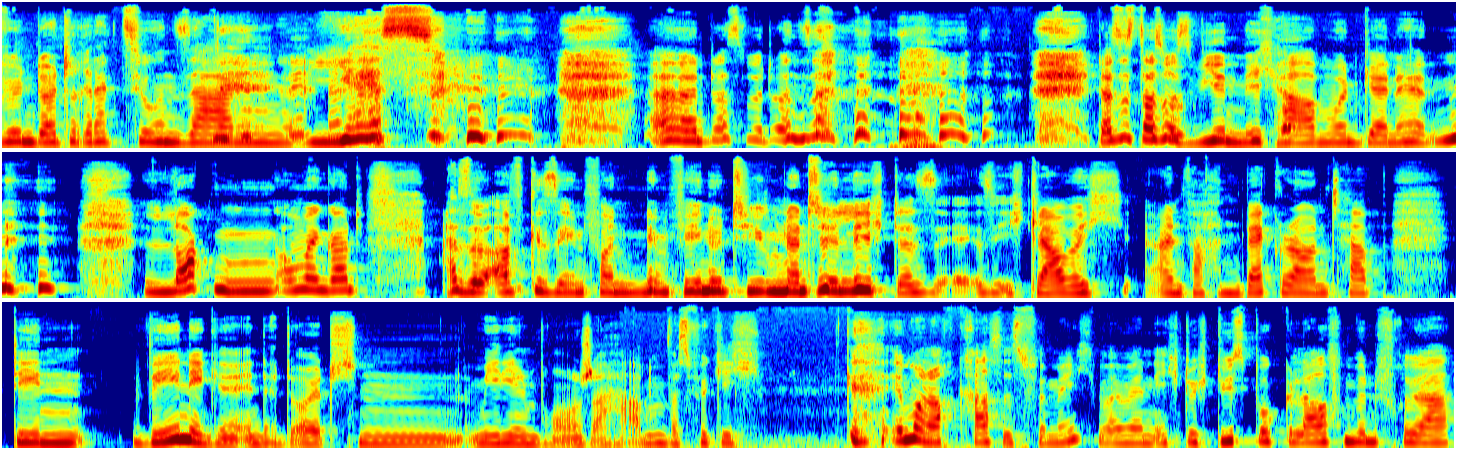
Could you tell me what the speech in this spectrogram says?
würden deutsche Redaktionen sagen, yes, äh, das wird unser, das ist das, was wir nicht haben und gerne hätten. Locken, oh mein Gott. Also abgesehen von dem Phänotypen natürlich, dass also ich glaube, ich einfach einen Background habe, den wenige in der deutschen Medienbranche haben, was wirklich immer noch krass ist für mich, weil wenn ich durch Duisburg gelaufen bin früher,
